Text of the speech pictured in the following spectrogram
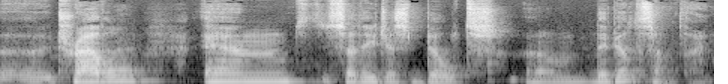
uh, travel, and so they just built um, they built something.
